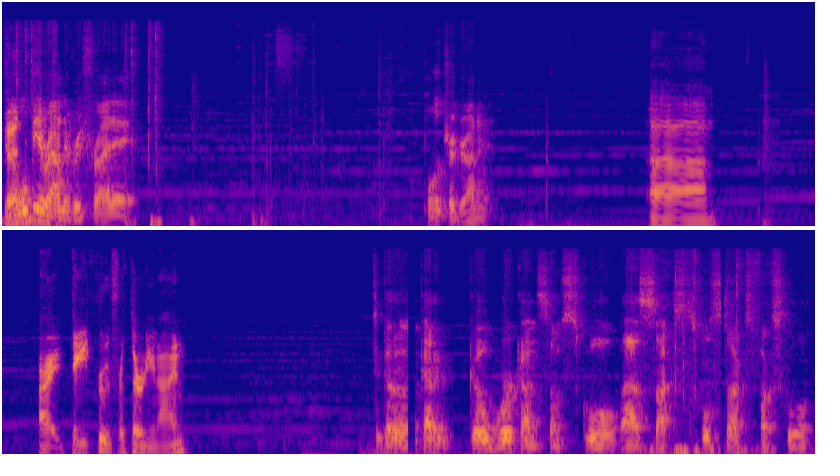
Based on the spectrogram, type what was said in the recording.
Good. We'll be around every Friday. Pull the trigger on it. Um, all right, date fruit for 39. To go to gotta go work on some school. Uh sucks. School sucks. Fuck school.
